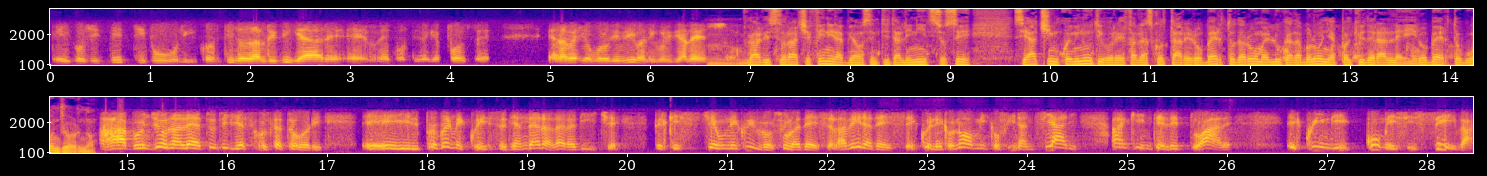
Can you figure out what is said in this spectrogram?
e i cosiddetti puri continuano a litigare, eh, vuol dire che forse era meglio quello di prima di quelli di adesso. Mm, guardi, Storace Fini l'abbiamo sentita all'inizio, se, se, ha cinque minuti vorrei farle ascoltare Roberto da Roma e Luca da Bologna e poi chiuderà lei. Roberto, buongiorno. Ah, buongiorno a lei e a tutti gli ascoltatori. E il problema è questo, di andare alla radice perché c'è un equivoco sulla destra, la vera destra è quella economico-finanziaria, anche intellettuale. E quindi come esisteva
